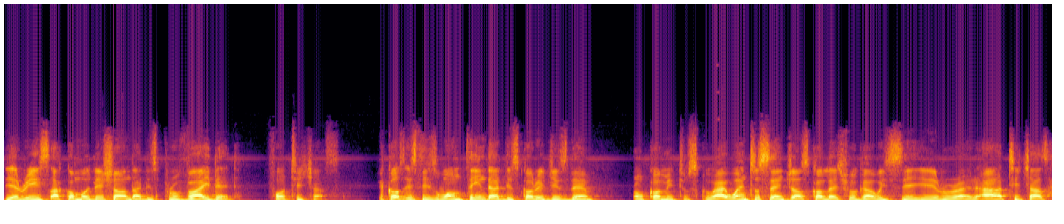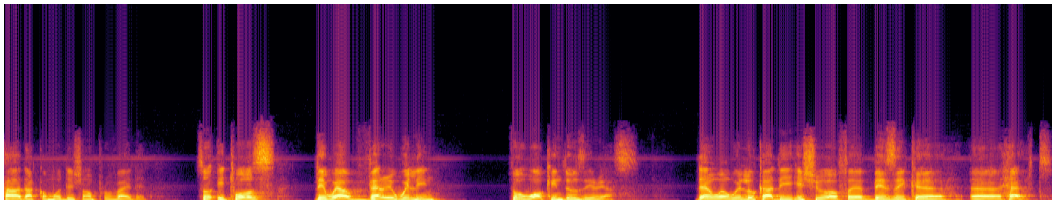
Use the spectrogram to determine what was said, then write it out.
there is accommodation that is provided for teachers. Because it is one thing that discourages them from coming to school. I went to St. John's College, Fugar, which is a rural area. Our teachers had accommodation provided. So it was, they were very willing to work in those areas. Then when we look at the issue of uh, basic uh, uh, health,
